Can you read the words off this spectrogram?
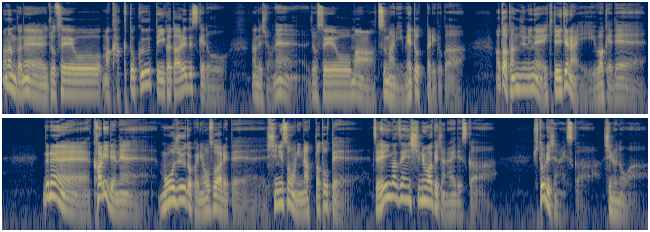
まあ、なんかね、女性を、まあ、獲得って言い方あれですけど、なんでしょうね、女性をまあ、妻にめとったりとか、あとは単純にね、生きていけないわけで、でね、狩りでね、猛獣とかに襲われて死にそうになったとて、全員が全員死ぬわけじゃないですか。一人じゃないですか、死ぬのは。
